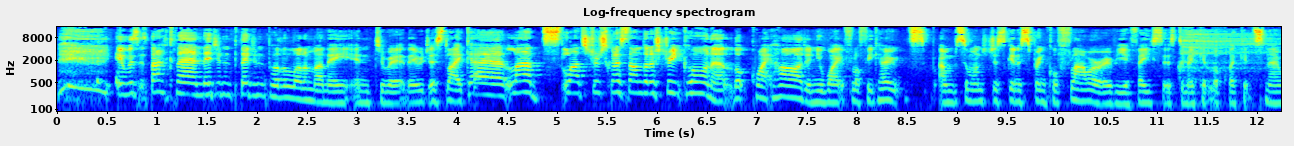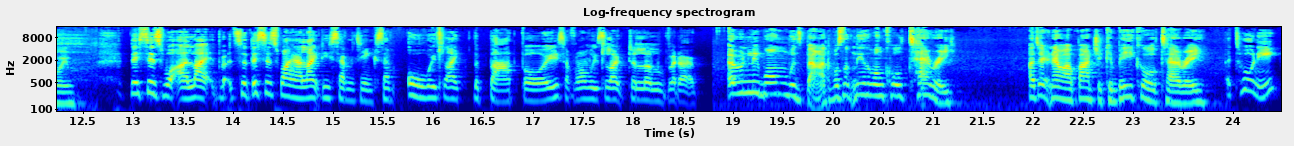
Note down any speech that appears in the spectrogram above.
It was back then. They didn't. They didn't put a lot of money into it. They were just like, uh, lads, lads, just going to stand on a street corner, look quite hard in your white fluffy coats, and someone's just going to sprinkle flour over your faces to make it look like it's snowing. this is what I like. So this is why I like E17 because I've always liked the bad boys. I've always liked a little bit of. Only one was bad. Wasn't the other one called Terry? I don't know how bad you can be called Terry. A Tony.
